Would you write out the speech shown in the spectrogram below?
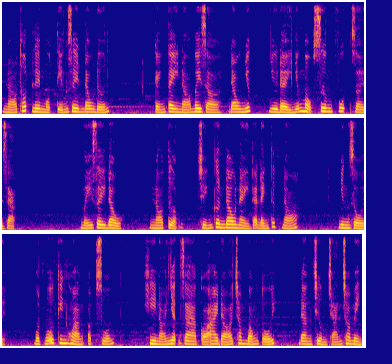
Nó thốt lên một tiếng rên đau đớn. Cánh tay nó bây giờ đau nhức như đầy những mẩu xương vụn rời rạc. Mấy giây đầu, nó tưởng chính cơn đau này đã đánh thức nó. Nhưng rồi, một nỗi kinh hoàng ập xuống khi nó nhận ra có ai đó trong bóng tối đang chườm chán cho mình.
